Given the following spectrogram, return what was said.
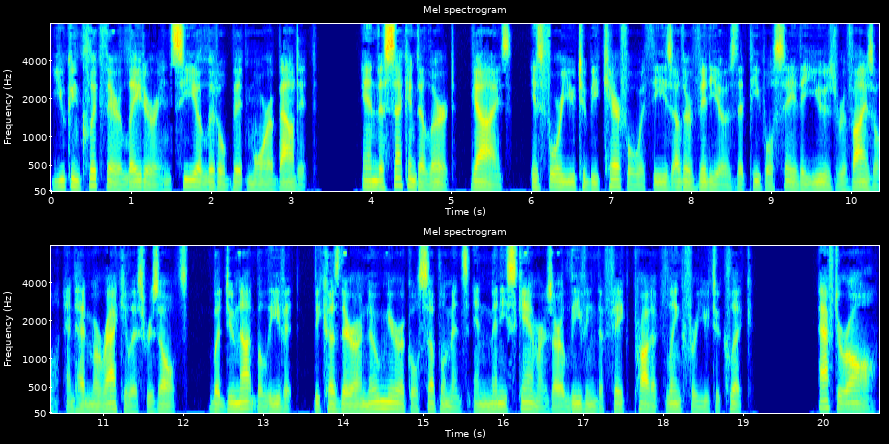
You can click there later and see a little bit more about it. And the second alert, guys, is for you to be careful with these other videos that people say they used Revisil and had miraculous results, but do not believe it, because there are no miracle supplements and many scammers are leaving the fake product link for you to click. After all,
